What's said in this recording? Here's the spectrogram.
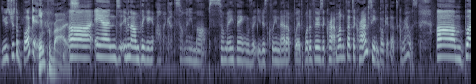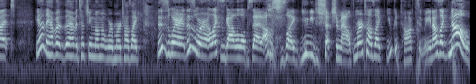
Use just a bucket. Improvise. Uh, and even though I'm thinking, oh my god, so many mops, so many things that you just clean that up with. What if there's a crime? What if that's a crime scene bucket? That's gross. Um, but yeah, they have a they have a touching moment where Murtaugh's like, this is where this is where Alexis got a little upset. I was just like, you need to shut your mouth. Murtaugh's like, you could talk to me, and I was like, no,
